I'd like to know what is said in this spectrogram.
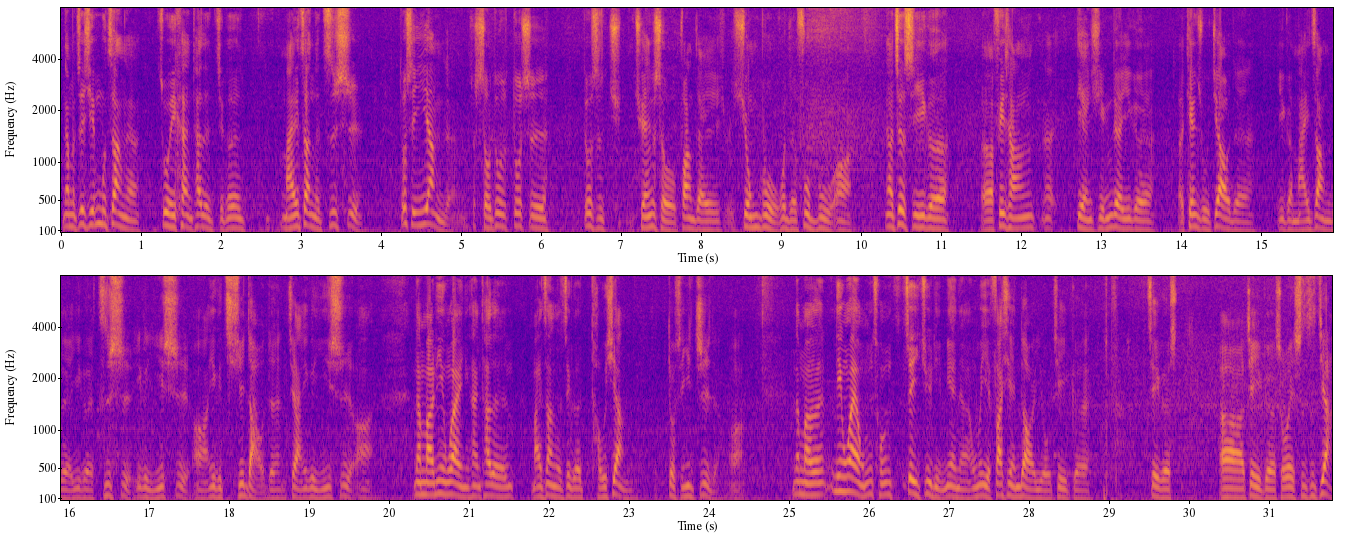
那么这些墓葬呢，注意看它的整个埋葬的姿势都是一样的，手都都是都是全全手放在胸部或者腹部啊。那这是一个呃非常呃典型的一个呃天主教的一个埋葬的一个姿势，一个仪式啊，一个祈祷的这样一个仪式啊。那么另外你看它的埋葬的这个头像都是一致的啊。那么另外我们从这一句里面呢，我们也发现到有这个。这个，啊、这个所谓十字架，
